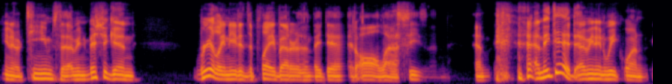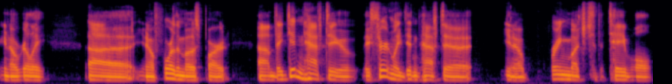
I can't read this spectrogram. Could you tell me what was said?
you know teams that. I mean, Michigan really needed to play better than they did all last season, and and they did. I mean, in week one, you know, really, uh, you know, for the most part, um, they didn't have to. They certainly didn't have to, you know, bring much to the table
